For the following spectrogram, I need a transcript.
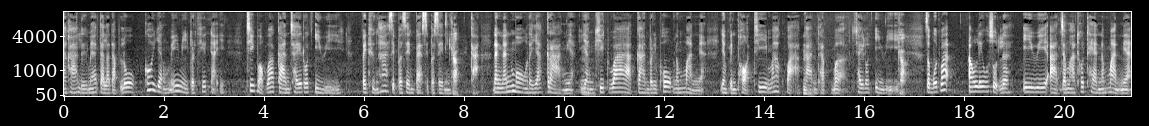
นะคะ หรือแม้แต่ระดับโลกก็ยังไม่มีประเทศไหน ที่บอกว่าการใช้รถ EV ไปถึง 50% 80%ครับค่ะดังนั้นมองระยะกลางเนี่ยยังคิดว่าการบริโภคน้ำมันเนี่ยยังเป็นพอร์ตที่มากกว่าการทำเอ่อใช้รถ EV ครับสมมุติว่าเอาเร็วสุดเลย EV อาจจะมาทดแทนน้ำมันเนี่ย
